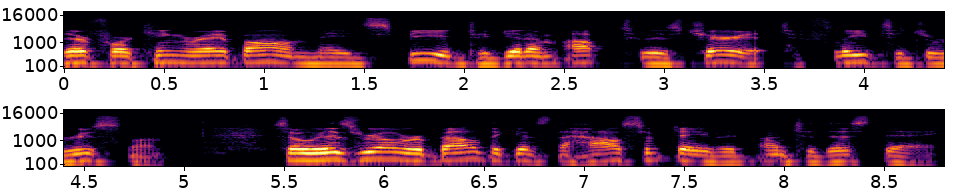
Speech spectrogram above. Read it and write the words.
Therefore, King Rehoboam made speed to get him up to his chariot to flee to Jerusalem. So Israel rebelled against the house of David unto this day.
